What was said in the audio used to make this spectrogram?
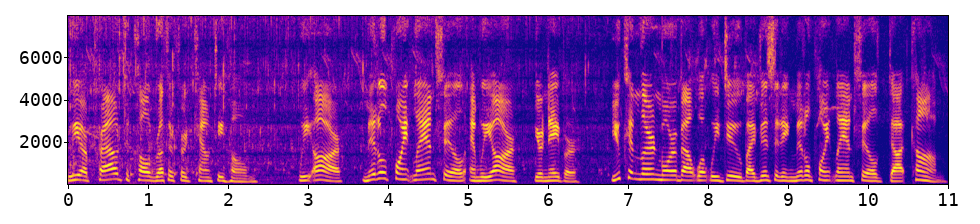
We are proud to call Rutherford County home. We are Middle Point Landfill, and we are your neighbor. You can learn more about what we do by visiting middlepointlandfill.com.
